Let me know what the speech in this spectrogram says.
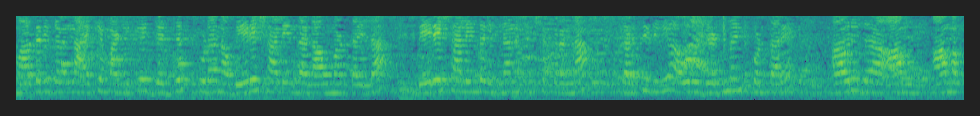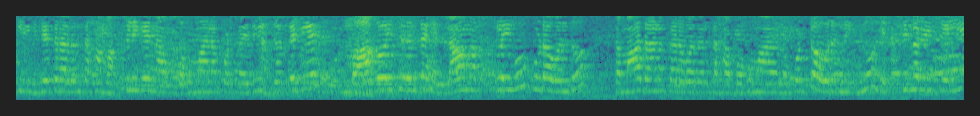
ಮಾದರಿಗಳನ್ನು ಆಯ್ಕೆ ಮಾಡಲಿಕ್ಕೆ ಜಡ್ಜಸ್ ಕೂಡ ನಾವು ಬೇರೆ ಶಾಲೆಯಿಂದ ನಾವು ಮಾಡ್ತಾ ಇಲ್ಲ. ಬೇರೆ ಶಾಲೆಯಿಂದ ವಿಜ್ಞಾನ ಶಿಕ್ಷಕರನ್ನ ಕರೆಸಿದೀವಿ. ಅವರು ಜಡ್ಜ್ಮೆಂಟ್ ಕೊಡ್ತಾರೆ. ಅವರಿಗೆ ಆ- ಮಕ್ಕಳಿಗೆ ವಿಜೇತರಾದಂತಹ ಮಕ್ಕಳಿಗೆ ನಾವು ಬಹುಮಾನ ಕೊಡ್ತಾ ಇದೀವಿ. ಜೊತೆಗೆ ಭಾಗವಹಿಸಿದಂತಹ ಎಲ್ಲಾ ಮಕ್ಕಳಿಗೂ ಕೂಡ ಒಂದು ಸಮಾಧಾನಕರವಾದಂತಹ ಬಹುಮಾನವನ್ನು ಕೊಟ್ಟು ಅವರನ್ನು ಇನ್ನೂ ಹೆಚ್ಚಿನ ರೀತಿಯಲ್ಲಿ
